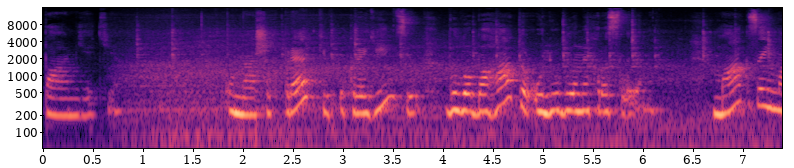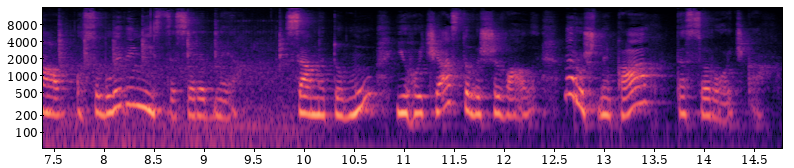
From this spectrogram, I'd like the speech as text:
пам'яті. У наших предків, українців, було багато улюблених рослин. Мак займав особливе місце серед них. Саме тому його часто вишивали на рушниках та сорочках.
